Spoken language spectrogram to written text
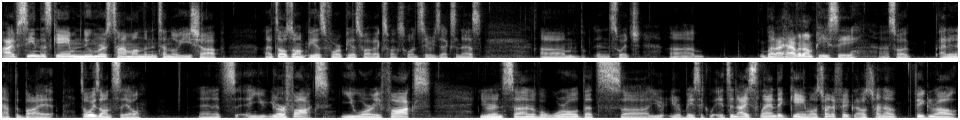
I've seen this game numerous times on the Nintendo eShop. It's also on PS4, PS5, Xbox One, Series X and S, um, and Switch. Uh, but I have it on PC, uh, so I didn't have to buy it. It's always on sale, and it's you're a fox. You are a fox. You're inside of a world that's uh, you're, you're basically it's an Icelandic game. I was trying to figure I was trying to figure out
